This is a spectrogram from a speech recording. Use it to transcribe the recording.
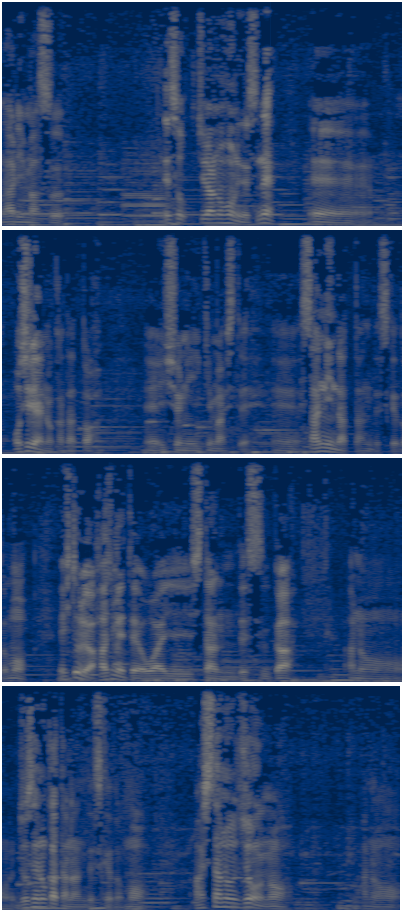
なります。でそちらの方にですね、えお知り合いの方と一緒に行きまして、え3人だったんですけども1人は初めてお会いしたんですが、あの女性の方なんですけども明日のジョーの、あの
